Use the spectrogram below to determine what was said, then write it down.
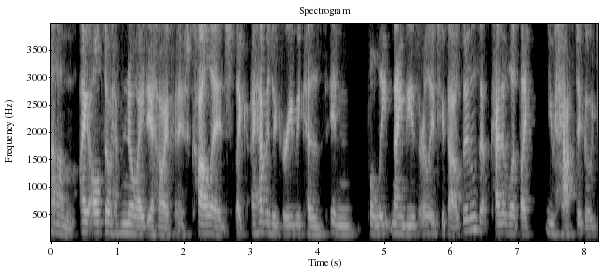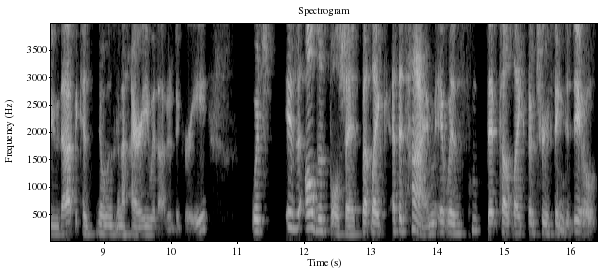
Um, I also have no idea how I finished college. Like I have a degree because in the late 90s, early 2000s, that's kind of what like you have to go do that because no one's going to hire you without a degree, which is all just bullshit. But like at the time, it was, it felt like the true thing to do.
